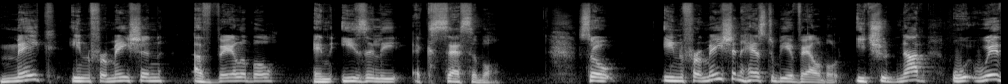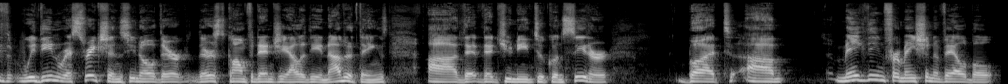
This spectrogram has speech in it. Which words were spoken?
Make information available and easily accessible. So information has to be available. It should not with within restrictions you know there there's confidentiality and other things uh, that, that you need to consider. But um, make the information available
